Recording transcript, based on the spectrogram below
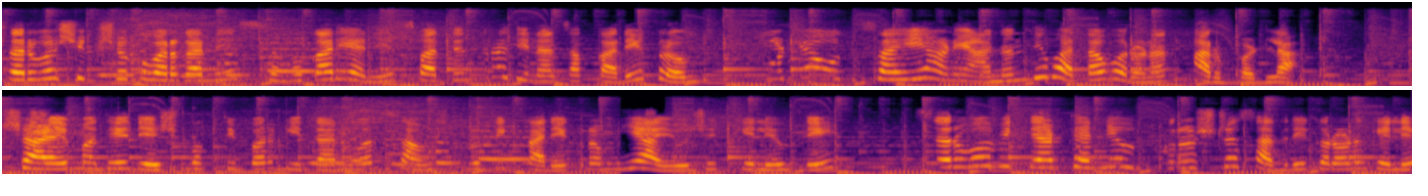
सर्व शिक्षक वर्गाने सहकार्याने स्वातंत्र्य दिनाचा कार्यक्रम मोठ्या उत्साही आणि आनंदी वातावरणात पार पडला. शाळेमध्ये देशभक्तीपर गीतांवर सांस्कृतिक कार्यक्रमही आयोजित केले होते. सर्व विद्यार्थ्यांनी उत्कृष्ट सादरीकरण केले.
